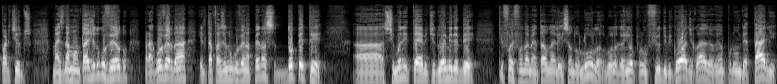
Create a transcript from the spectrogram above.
partidos. Mas na montagem do governo, para governar, ele está fazendo um governo apenas do PT. a Simone Tebet, do MDB, que foi fundamental na eleição do Lula, o Lula ganhou por um fio de bigode quase, ganhou por um detalhe,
